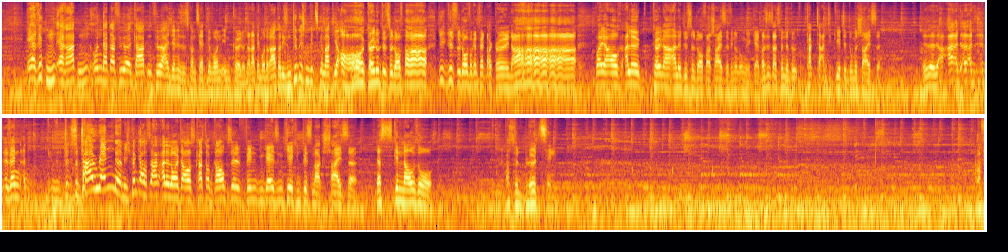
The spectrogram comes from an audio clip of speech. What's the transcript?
Erritten, erraten und hat dafür Karten für ein Genesis-Konzert gewonnen in Köln. Und dann hat der Moderator diesen typischen Witz gemacht, hier, oh, Köln und Düsseldorf, haha, die Düsseldorferin fährt nach Köln, haha, weil ja auch alle Kölner alle Düsseldorfer Scheiße finden und umgekehrt. Was ist das für eine bekackte, antiquierte, dumme Scheiße? Äh, äh, äh, wenn, das ist total random. Ich könnte ja auch sagen, alle Leute aus Kastrop-Rauxel finden Gelsenkirchen Bismarck scheiße. Das ist genauso. Was für ein Blödsinn.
